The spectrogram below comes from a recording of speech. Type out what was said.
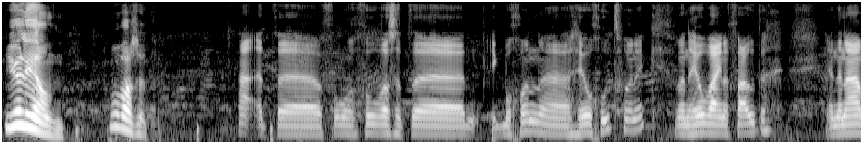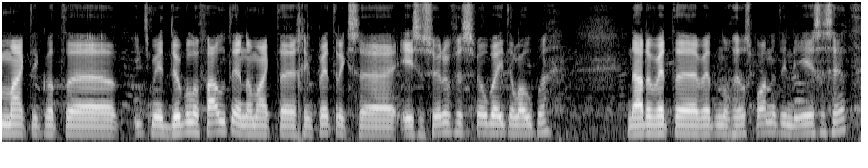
Julian, hoe was het? Nou, het, eh, voor mijn gevoel was het. eh, ik begon eh, heel goed, vond ik. Van heel weinig fouten. En daarna maakte ik wat iets meer dubbele fouten. En dan maakte, ging Patrick's eerste service veel beter lopen. En daardoor werd, werd het nog heel spannend in de eerste set.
